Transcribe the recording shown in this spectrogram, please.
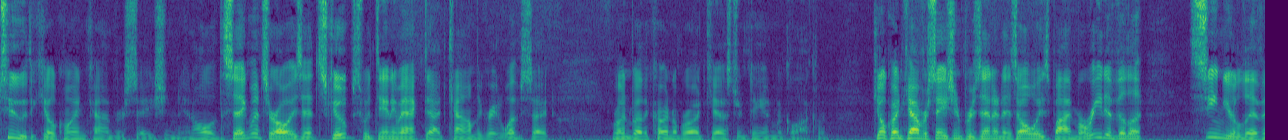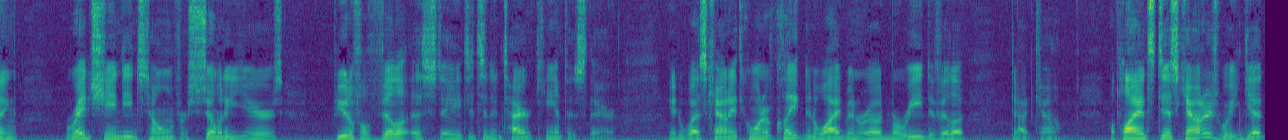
to the Kilcoyne Conversation. And all of the segments are always at scoopswithdannymac.com, the great website run by the Cardinal broadcaster Dan McLaughlin. Kilcoyne Conversation presented as always by Mari de Villa Senior Living, Red Schoendienst's home for so many years. Beautiful villa estates. It's an entire campus there in West County at the corner of Clayton and Weidman Road, maridevilla.com. Appliance discounters where you can get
